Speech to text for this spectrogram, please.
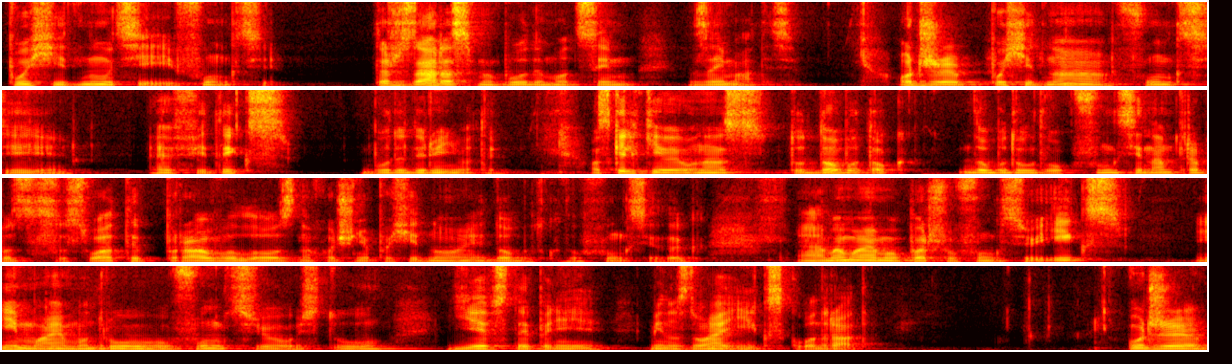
похідну цієї функції. Тож зараз ми будемо цим займатися. Отже, похідна функції f від x буде дорівнювати. Оскільки у нас тут добуток, добуток двох функцій, нам треба застосувати правило знаходження похідної добутку двох функцій. Так? Е, Ми маємо першу функцію x і маємо другу функцію, ось ту є в степені мінус 2х квадрат. Отже,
